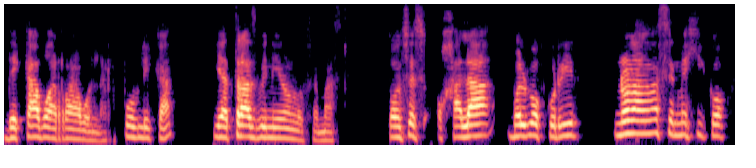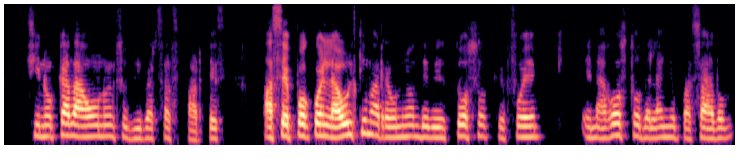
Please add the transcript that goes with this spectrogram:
de cabo a rabo en la República y atrás vinieron los demás. Entonces, ojalá vuelva a ocurrir, no nada más en México, sino cada uno en sus diversas partes. Hace poco, en la última reunión de Virtuoso, que fue en agosto del año pasado,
